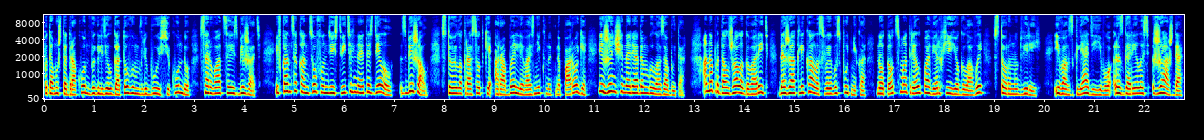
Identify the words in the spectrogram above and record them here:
потому что дракон выглядел готовым в любую секунду сорваться и сбежать. И в конце концов он действительно это сделал, сбежал. Стоило красотке Арабелле возникнуть на пороге, и женщина рядом была забыта. Она продолжала говорить, даже окликала своего спутника, но тот смотрел поверх ее головы в сторону дверей. И во взгляде его разгорелась жажда.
